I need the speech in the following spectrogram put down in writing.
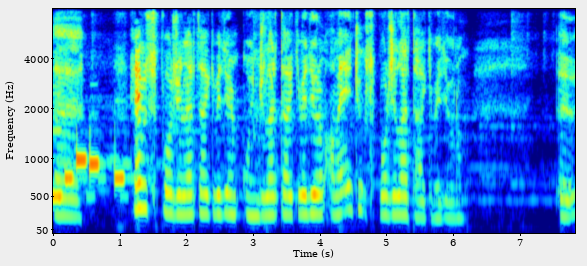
ee, Hem sporcuları takip ediyorum, oyuncuları takip ediyorum ama en çok sporcuları takip ediyorum. Ee,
